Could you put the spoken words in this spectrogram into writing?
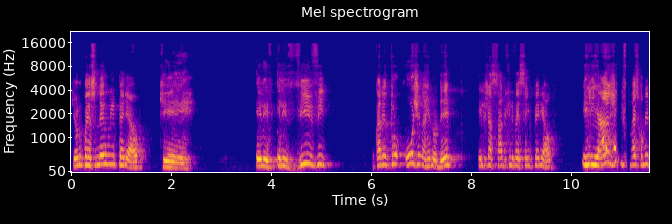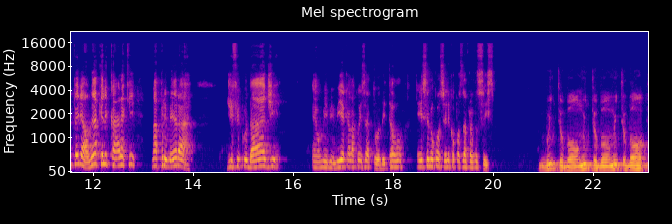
que eu não conheço nenhum imperial que ele, ele vive. O cara entrou hoje na Renaudet, ele já sabe que ele vai ser imperial. Ele age e faz como imperial. Não é aquele cara que na primeira dificuldade, é um mimimi, aquela coisa toda. Então, esse é meu conselho que eu posso dar para vocês. Muito bom, muito bom, muito bom.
